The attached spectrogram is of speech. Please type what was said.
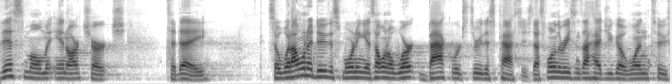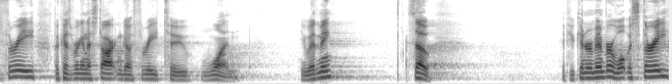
this moment in our church today so, what I want to do this morning is I want to work backwards through this passage. That's one of the reasons I had you go one, two, three, because we're going to start and go three, two, one. You with me? So, if you can remember, what was three?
